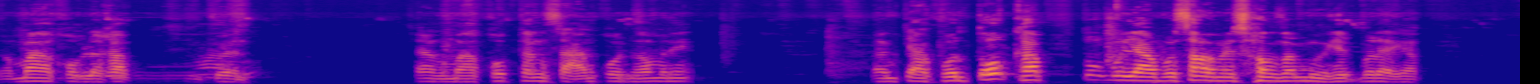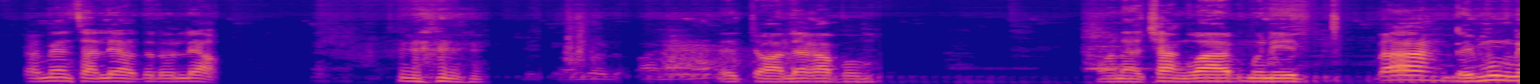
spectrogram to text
ก็มาครบแล้วครับเพื่อนช่างมาครบทั้งสามคนครับวันนี้ หลังจากฝนตกครับตกบ่ยาวบ่เศร้าไม่สองสามมือเฮ็ดบ่ได้ครับก็แม่นสันแล้วแตะโดนแล้วได้จอดแล้วครับ ผมวันน่ะช่างว่ามื้อนี้บ้าได้มุ่งแ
